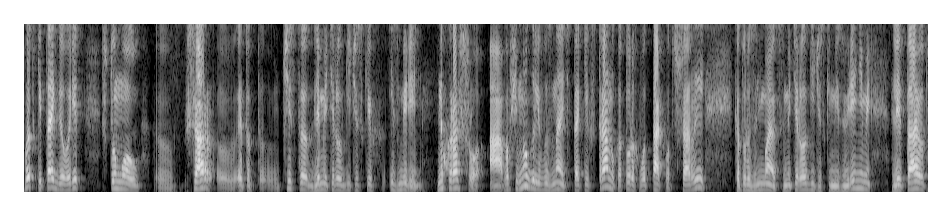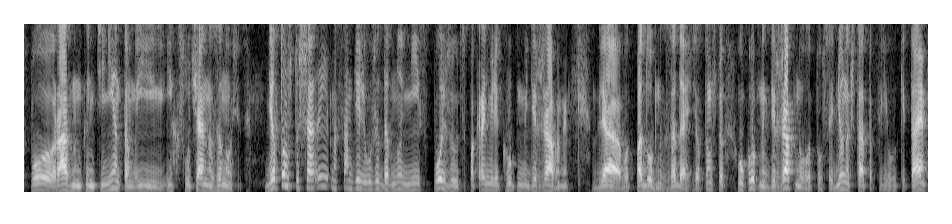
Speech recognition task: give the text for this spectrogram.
Вот Китай говорит, что, мол, э, шар э, этот э, чисто для метеорологических измерений. Ну хорошо, а вообще много ли вы знаете таких стран, у которых вот так вот шары, которые занимаются метеорологическими измерениями, летают по разным континентам и их случайно заносят? Дело в том, что шары на самом деле уже давно не используются, по крайней мере, крупными державами для вот подобных задач. Дело в том, что у крупных держав, ну вот у Соединенных Штатов и у Китая,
